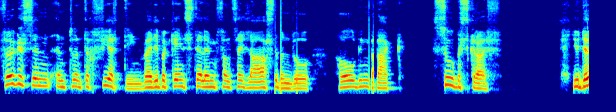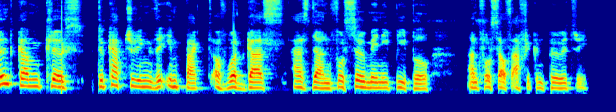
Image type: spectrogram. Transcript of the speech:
Ferguson in 2014 by die bekendstelling van sy laaste bundel Holding Back so beskryf. You don't come close to capturing the impact of what Gus has done for so many people and for South African poetry.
